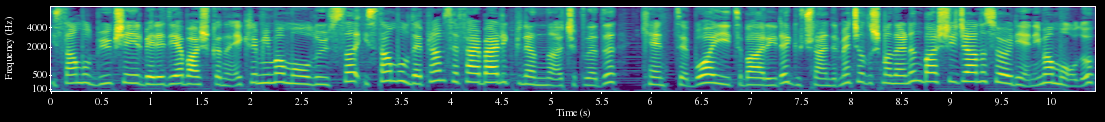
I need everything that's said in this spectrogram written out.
İstanbul Büyükşehir Belediye Başkanı Ekrem İmamoğlu ise İstanbul Deprem Seferberlik Planı'nı açıkladı. Kentte bu ay itibariyle güçlendirme çalışmalarının başlayacağını söyleyen İmamoğlu,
